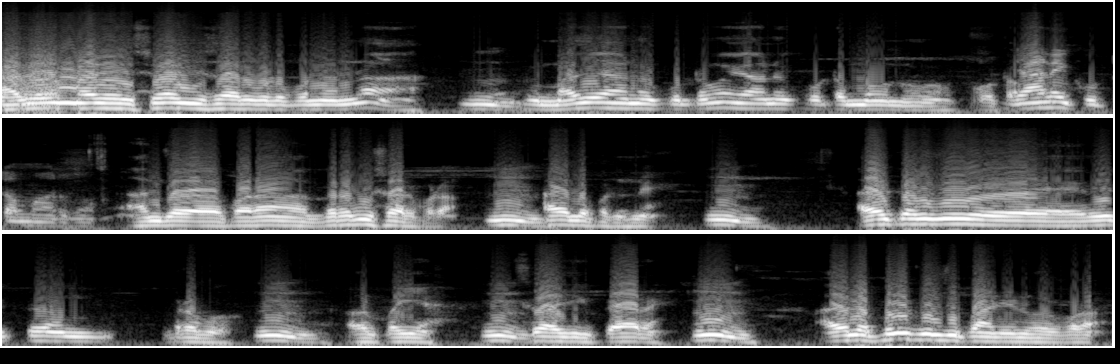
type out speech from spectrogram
அதே மாதிரி சிவாஜி சார் கூட பண்ணோம்னா ம். மத யானை கூட்டமோ யானை கூட்டமோ ஒன்று போட்டோம். யானை கூட்டமா இருக்கும். அந்த படம் பிரபு சார் படம். அதில் பண்ணினேன். ம். அதுக்கடுத்து விக்ரம் பிரபு. ம். அவர் பையன். சிவாஜிக்கு பேரன். அதில் புலிக்குஞ்சி பாண்டியன் ஒரு படம்.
